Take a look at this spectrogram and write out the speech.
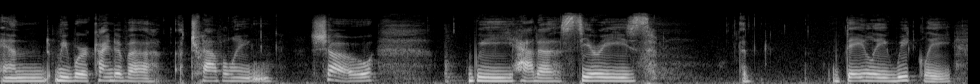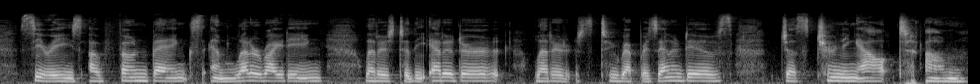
and we were kind of a, a traveling show. We had a series, a daily, weekly series of phone banks and letter writing, letters to the editor, letters to representatives, just churning out um,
